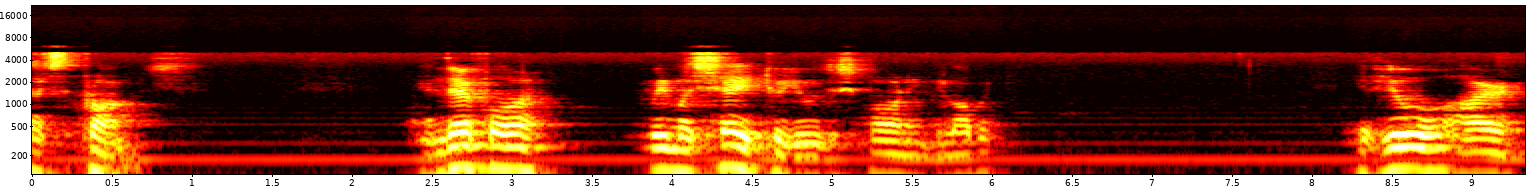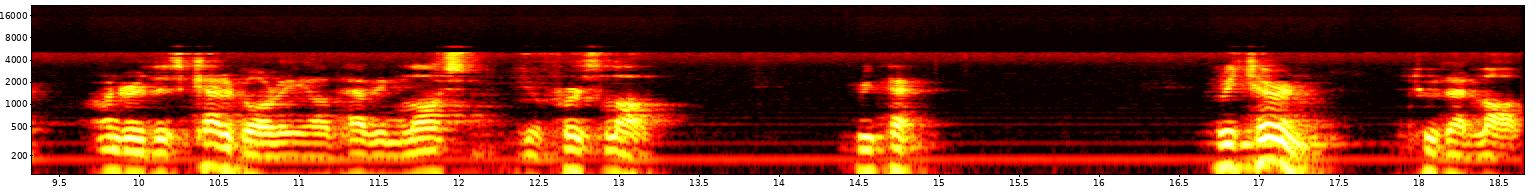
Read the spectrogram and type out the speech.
That's the promise. And therefore, we must say to you this morning, beloved, if you are under this category of having lost your first love, repent. Return to that love.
